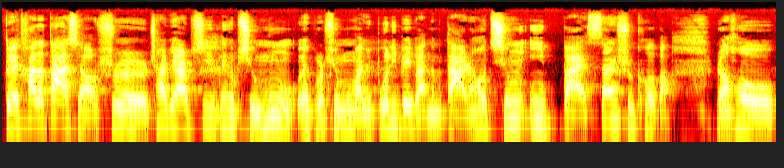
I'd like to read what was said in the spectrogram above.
对，它的大小是 x P R P 那个屏幕，呃，不是屏幕嘛，就玻璃背板那么大，然后轻一百三十克吧，然后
